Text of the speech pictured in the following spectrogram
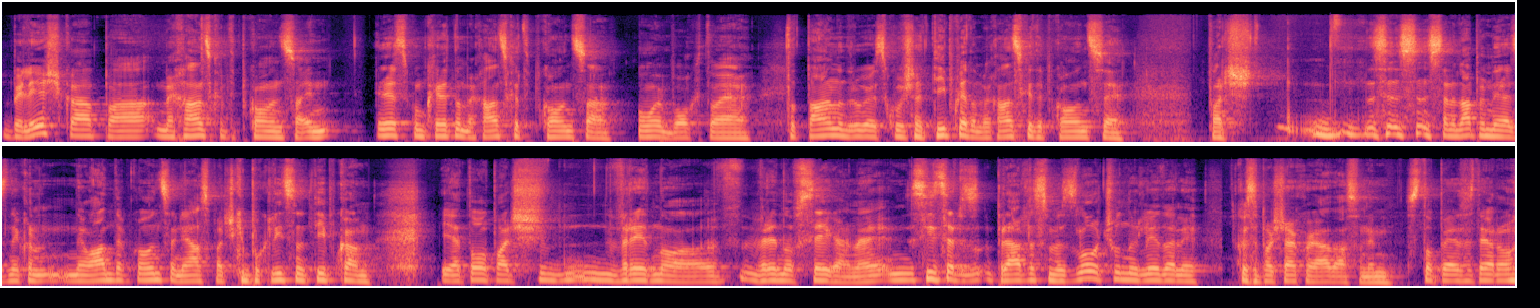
beležka, pa mehanska tipkovnica. In res konkretno mehanska tipkovnica, o moj bog, to je totalno druga izkušnja. Tipka do mehanske tipkovnice. Pač, se, se, se ne da primerjati z neko nevadno tipkovnico, in jaz pač, ki poklicno tipkam, je to pač vredno, vredno vsega. Ne. Sicer prijatelji so me zelo čudno gledali, ko sem pač rekel, ja, da sem jim 150 evrov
